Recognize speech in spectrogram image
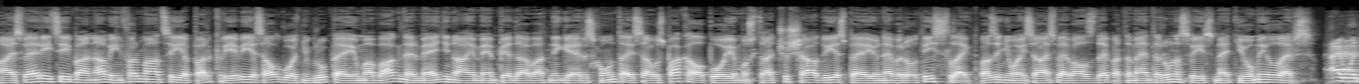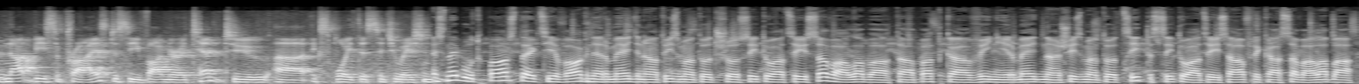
ASV rīcībā nav informācija par Krievijas algotņu grupējuma Wagner mēģinājumiem piedāvāt Nigēras huntai savus pakalpojumus, taču šādu iespēju nevarot izslēgt, paziņojis ASV valsts departamenta runasvīrs Metju Millers. Uh, es nebūtu pārsteigts, ja Wagner mēģinātu izmantot šo situāciju savā labā, tāpat kā viņi ir mēģinājuši izmantot citas situācijas Āfrikā savā labā.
